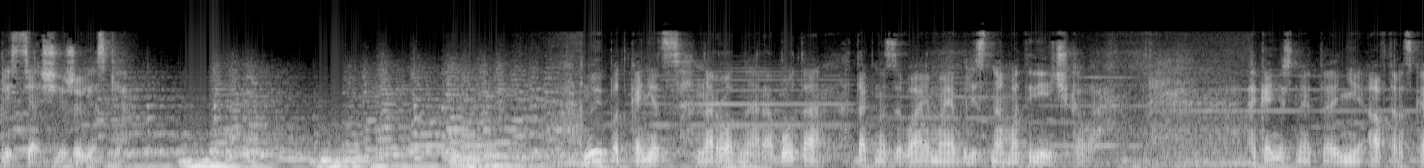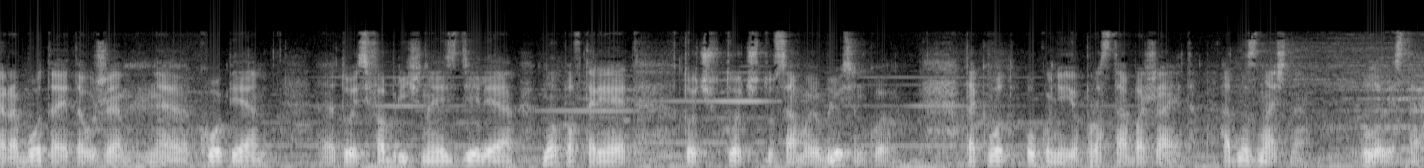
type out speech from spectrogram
блестящие железки. Ну и под конец народная работа, так называемая «Блесна Матвейчикова». Конечно, это не авторская работа, это уже э, копия, э, то есть фабричное изделие, но повторяет точь-в-точь -точь ту самую блесенку. Так вот, окунь ее просто обожает. Однозначно уловистая.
